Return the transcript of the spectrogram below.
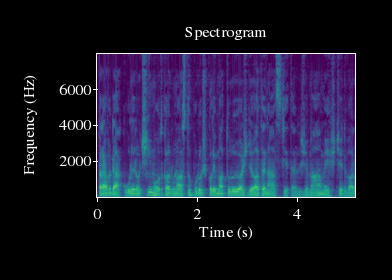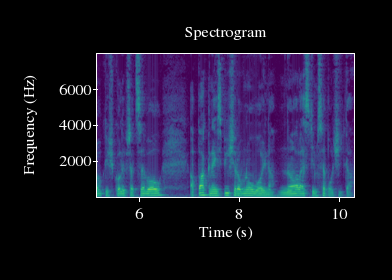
Pravda, kvůli ročnímu odkladu nástupu do školy maturuju až 19, takže mám ještě dva roky školy před sebou a pak nejspíš rovnou vojna. No ale s tím se počítá.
